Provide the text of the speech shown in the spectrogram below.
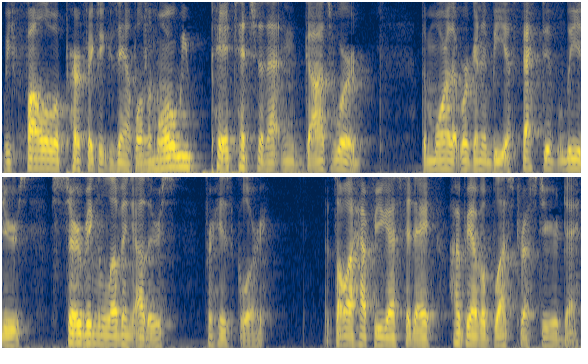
we follow a perfect example. And the more we pay attention to that in God's Word, the more that we're going to be effective leaders serving and loving others for His glory. That's all I have for you guys today. I hope you have a blessed rest of your day.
